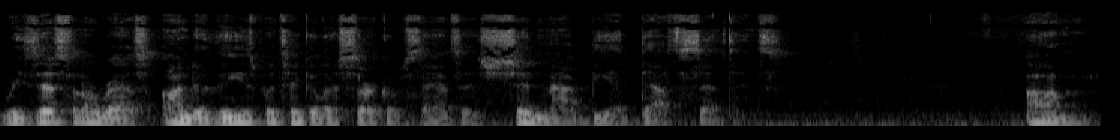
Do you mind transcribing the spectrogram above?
resisting arrest under these particular circumstances should not be a death sentence. Um,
